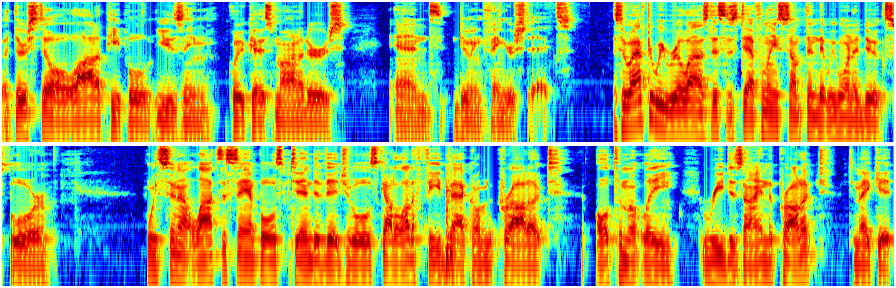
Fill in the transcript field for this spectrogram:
but there's still a lot of people using glucose monitors and doing finger sticks. So, after we realized this is definitely something that we wanted to explore, we sent out lots of samples to individuals, got a lot of feedback on the product, ultimately redesigned the product to make it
